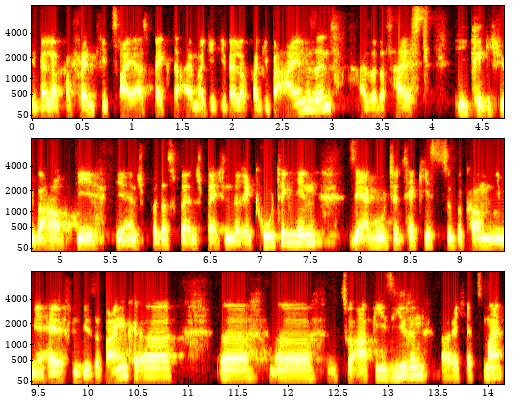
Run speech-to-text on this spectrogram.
Developer Friendly zwei Aspekte. Einmal die Developer, die bei einem sind. Also das heißt, wie kriege ich überhaupt die, die, das entsprechende Recruiting hin, sehr gute Techies zu bekommen, die mir helfen, diese Bank äh, äh, äh zu apisieren, sage ich jetzt mal.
